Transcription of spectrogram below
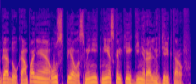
году компания успела сменить нескольких генеральных директоров.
